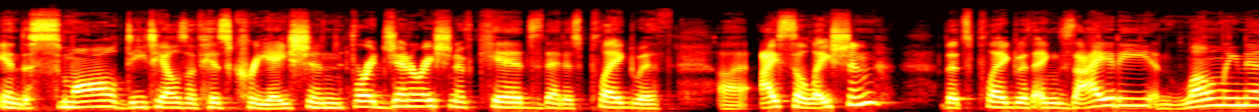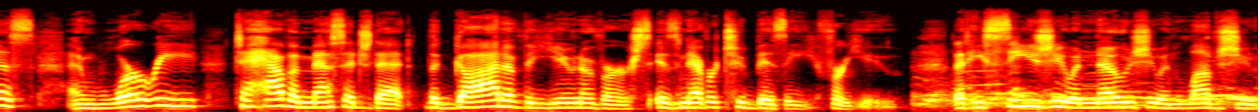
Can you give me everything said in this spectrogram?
in the small details of His creation. For a generation of kids that is plagued with uh, isolation, that's plagued with anxiety and loneliness and worry, to have a message that the God of the universe is never too busy for you. That He sees you and knows you and loves you.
